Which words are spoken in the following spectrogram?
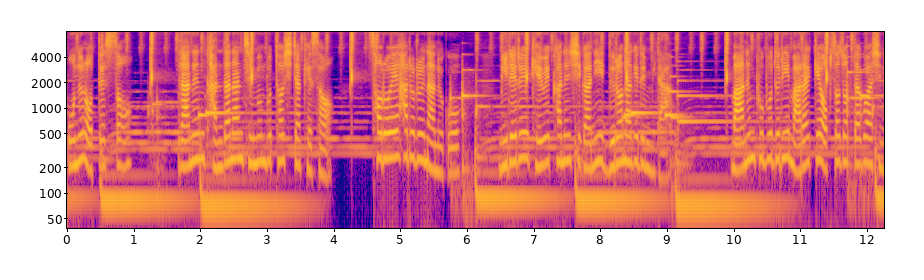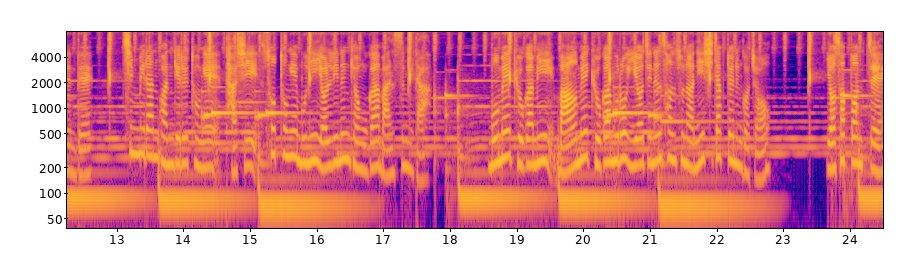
오늘 어땠어? 라는 간단한 질문부터 시작해서 서로의 하루를 나누고 미래를 계획하는 시간이 늘어나게 됩니다. 많은 부부들이 말할 게 없어졌다고 하시는데 친밀한 관계를 통해 다시 소통의 문이 열리는 경우가 많습니다. 몸의 교감이 마음의 교감으로 이어지는 선순환이 시작되는 거죠. 여섯 번째,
